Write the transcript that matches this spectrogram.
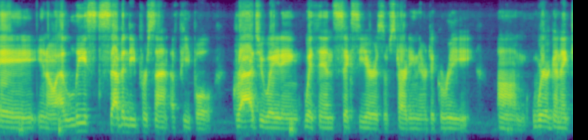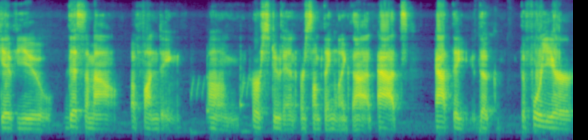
a you know at least 70% of people graduating within six years of starting their degree um, we're going to give you this amount of funding um, per student or something like that at at the the, the four year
